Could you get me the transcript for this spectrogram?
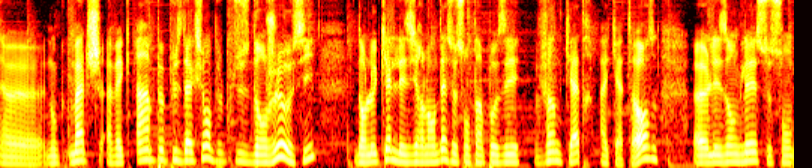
Euh, donc match avec un peu plus d'action, un peu plus d'enjeu aussi, dans lequel les Irlandais se sont imposés 24 à 14. les Anglais se sont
